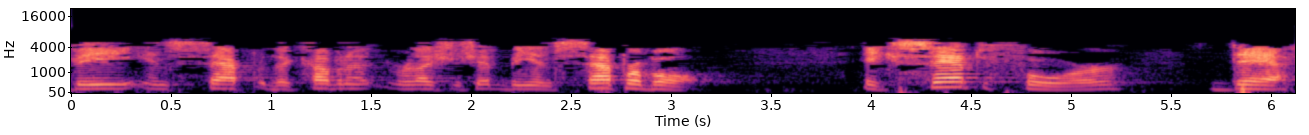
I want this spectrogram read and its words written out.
be insep- the covenant relationship be inseparable, except for death.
